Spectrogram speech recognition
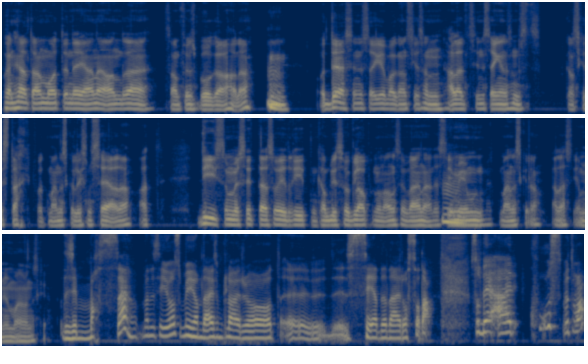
på en helt annen måte enn det gjerne andre samfunnsborgere har. Mm. Og det synes jeg var ganske sånn Eller synes jeg er sånn ganske sterkt for at mennesker liksom ser det. At de som sitter så i driten, kan bli så glad på noen andre sine vegne. Det sier Mm. mye om et menneske. da Eller sier mye om et menneske Det sier masse, men det sier jo også mye om deg som klarer å uh, se det der også, da. Så det er kos. Vet du hva?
